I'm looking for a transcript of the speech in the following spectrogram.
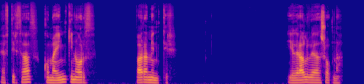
Eftir það koma engin orð, bara myndir. Ég er alveg að sopna.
